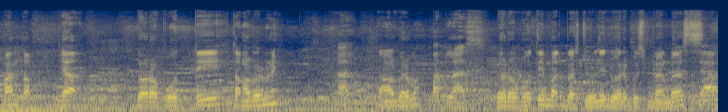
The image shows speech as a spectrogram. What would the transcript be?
mantap. Ya, Doro Putih tanggal berapa nih? Hah? Tanggal berapa? 14 Doro Putih 14 Juli 2019 jam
